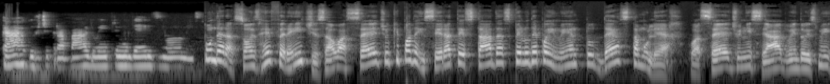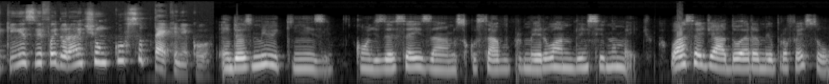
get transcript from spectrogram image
cargos de trabalho entre mulheres e homens. Ponderações referentes ao assédio que podem ser atestadas pelo depoimento desta mulher. O assédio iniciado em 2015 foi durante um curso técnico. Em 2015, com 16 anos, cursava o primeiro ano do ensino médio. O assediador era meu professor,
